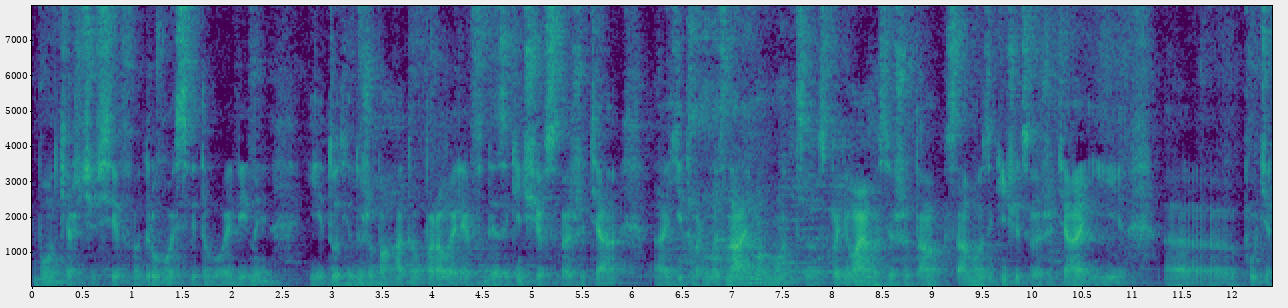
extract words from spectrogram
бункер часів Другої світової війни. І тут є дуже багато паралелів, де закінчив своє життя е, Гітлер. Ми знаємо. От сподіваємося, що так само закінчить своє життя і е, Путін.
